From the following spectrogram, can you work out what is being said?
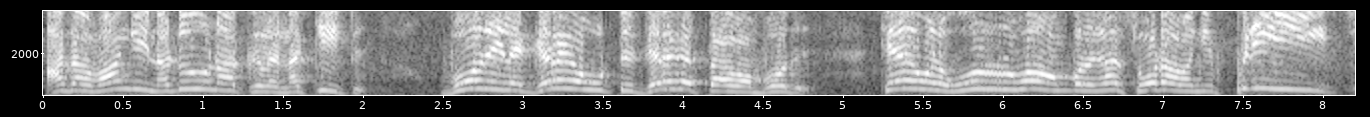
அத வாங்கி நடு நாக்குல நக்கிட்டு போதையில கிரக விட்டு கிரகத்தாவும் போது கேவலம் ஒரு ரூபா ஐம்பது காசு சோடா வாங்கி பிளீச்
